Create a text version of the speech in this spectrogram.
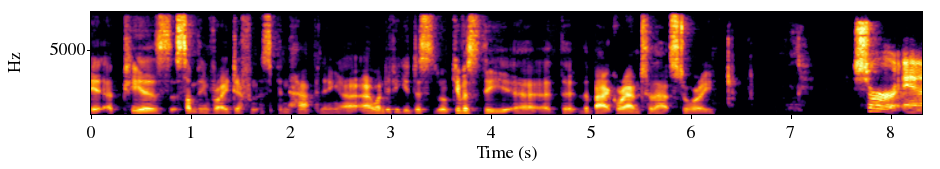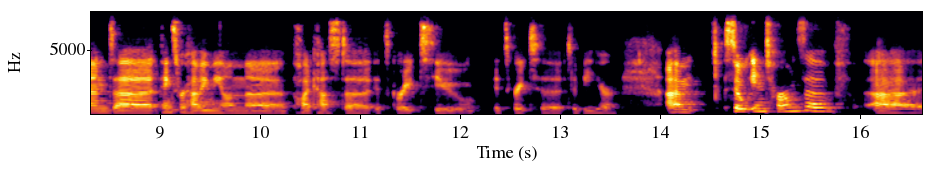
it appears that something very different has been happening. I, I wonder if you could just give us the, uh, the, the background to that story. Sure, and uh, thanks for having me on the podcast. Uh, it's great to it's great to to be here. Um, so, in terms of uh,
